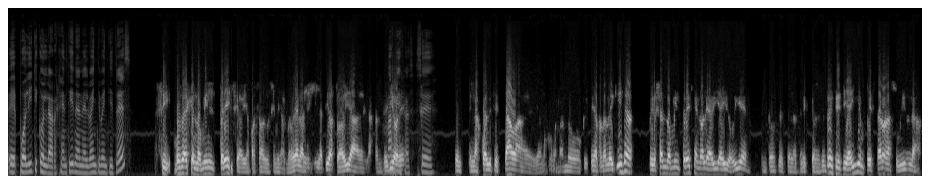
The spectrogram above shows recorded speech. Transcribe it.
eh, político en la Argentina en el 2023. Sí, vos sabés que en 2013 había pasado algo similar, me voy a las legislativas todavía de las anteriores, sí en, las cuales estaba, digamos, gobernando Cristina Fernández de Kirchner, pero ya en 2013 no le había ido bien, entonces, en las elecciones. Entonces, desde ahí empezaron a subir la,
